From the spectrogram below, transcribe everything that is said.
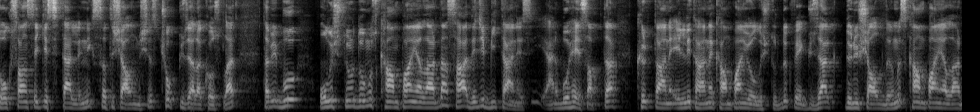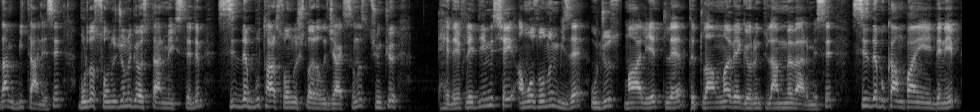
98 sterlinlik satış almışız. Çok güzel akoslar. Tabi bu oluşturduğumuz kampanyalardan sadece bir tanesi. Yani bu hesapta 40 tane 50 tane kampanya oluşturduk ve güzel dönüş aldığımız kampanyalardan bir tanesi. Burada sonucunu göstermek istedim. Siz de bu tarz sonuçlar alacaksınız. Çünkü hedeflediğimiz şey Amazon'un bize ucuz maliyetle tıklanma ve görüntülenme vermesi. Siz de bu kampanyayı deneyip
